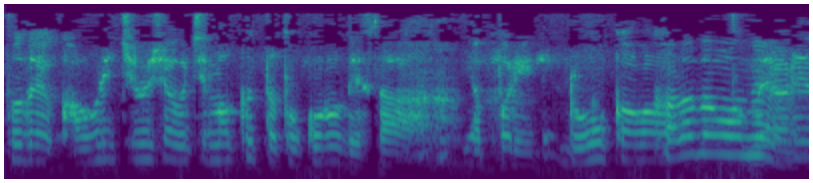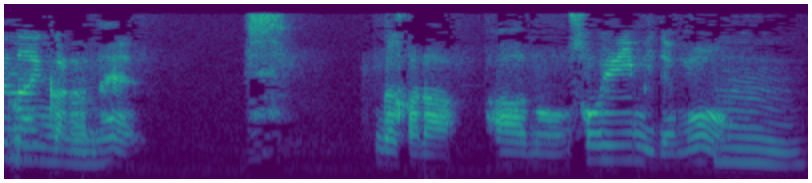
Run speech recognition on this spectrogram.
当だよ。香り注射打ちまくったところでさやっぱり老化は止められないからね。だからあのそういう意味でも、うん。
